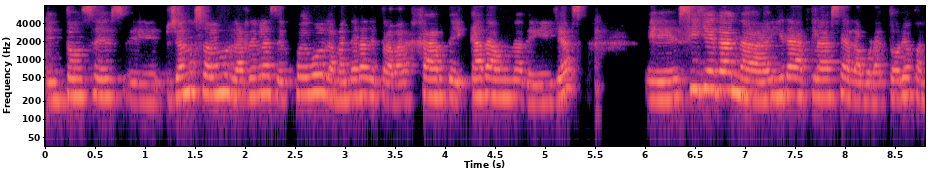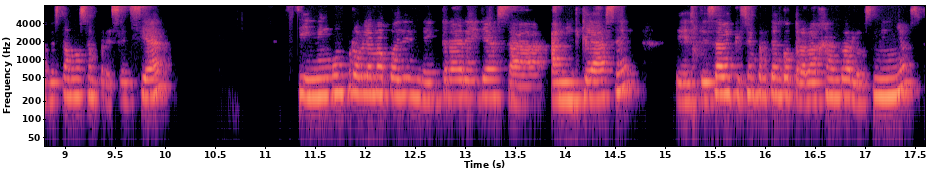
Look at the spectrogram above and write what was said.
Entonces, eh, pues ya no sabemos las reglas del juego, la manera de trabajar de cada una de ellas. Eh, si llegan a ir a clase, a laboratorio cuando estamos en presencial, sin ningún problema pueden entrar ellas a, a mi clase. Este, saben que siempre tengo trabajando a los niños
